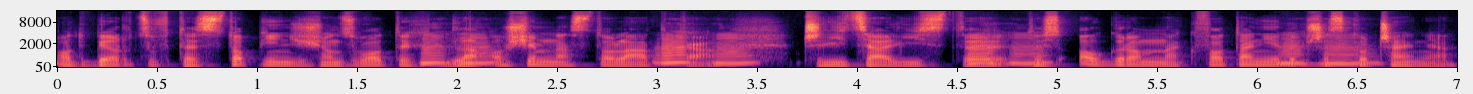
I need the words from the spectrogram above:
odbiorców, te 150 zł mhm. dla 18-latka, mhm. czyli calisty, mhm. to jest ogromna kwota, nie do mhm. przeskoczenia.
